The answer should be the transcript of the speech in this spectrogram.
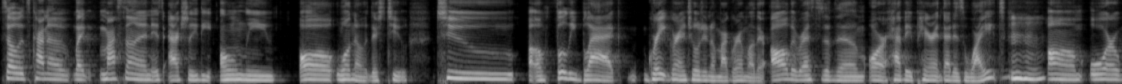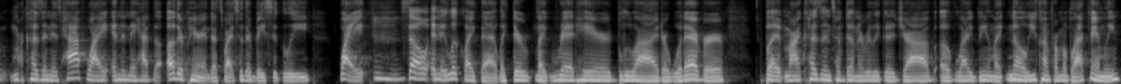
So it's kind of like my son is actually the only all well no there's two two um, fully black great grandchildren of my grandmother. All the rest of them are have a parent that is white um or my cousin is half white and then they have the other parent that's white. So they're basically white mm-hmm. so and they look like that like they're like red haired blue eyed or whatever but my cousins have done a really good job of like being like, no, you come from a black family.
